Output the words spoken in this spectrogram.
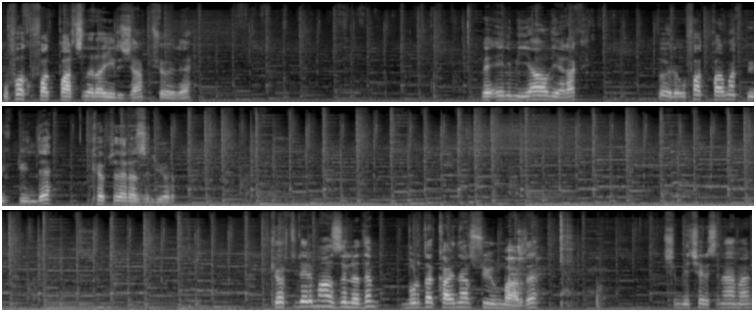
ufak ufak parçalara ayıracağım şöyle. Ve elimi yağlayarak böyle ufak parmak büyüklüğünde köfteler hazırlıyorum. Köftelerimi hazırladım. Burada kaynar suyum vardı. Şimdi içerisine hemen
